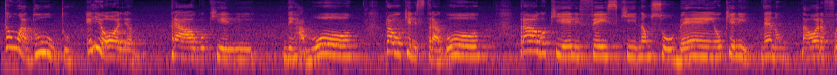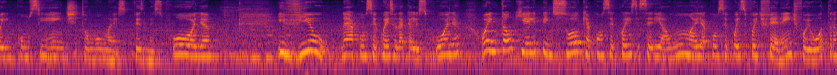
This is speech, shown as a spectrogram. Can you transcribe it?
Então, o adulto ele olha para algo que ele derramou, para algo que ele estragou, para algo que ele fez que não sou bem, ou que ele, né, não, na hora foi inconsciente, tomou uma, fez uma escolha e viu, né, a consequência daquela escolha, ou então que ele pensou que a consequência seria uma e a consequência foi diferente, foi outra.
